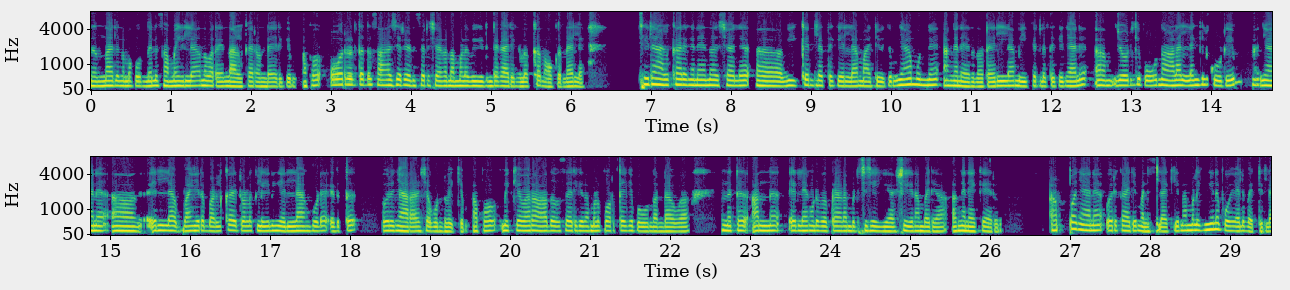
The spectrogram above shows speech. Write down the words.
നിന്നാലും നമുക്ക് ഒന്നിനും സമയമില്ല എന്ന് പറയുന്ന ആൾക്കാരുണ്ടായിരിക്കും. അപ്പോൾ ഓരോരുത്തരുടെ സാഹചര്യം അനുസരിച്ചാണ് നമ്മൾ വീടിന്റെ കാര്യങ്ങളൊക്കെ നോക്കുന്നത് അല്ലേ? ചില ആൾക്കാർ എങ്ങനെയാന്ന് വെച്ചാൽ വീക്കെൻഡിലത്തേക്ക് എല്ലാം മാറ്റി വെക്കും. ഞാൻ മുന്നേ അങ്ങനെയായിരുന്നു കേട്ടോ എല്ലാം വീക്കെൻഡിലത്തേക്ക് ഞാൻ ജോലിക്ക് പോകുന്ന ആളല്ലെങ്കിൽ കൂടിയും ഞാൻ എല്ലാം ഭയങ്കര ബൾക്കായിട്ടുള്ള ക്ലീനിങ് എല്ലാം കൂടെ എടുത്ത് ഒരു ഞായറാഴ്ച കൊണ്ടുവയ്ക്കും അപ്പോൾ മിക്കവാറും ആ ദിവസമായിരിക്കും നമ്മൾ പുറത്തേക്ക് പോകുന്നുണ്ടാവുക. എന്നിട്ട് അന്ന് എല്ലാം കൂടെ വെപ്രാളം പിടിച്ച് ചെയ്യുക ക്ഷീണം വരിക അങ്ങനെയൊക്കെ ആയിരുന്നു. അപ്പോൾ ഞാൻ ഒരു കാര്യം മനസ്സിലാക്കി. നമ്മൾ ഇങ്ങനെ പോയാൽ പറ്റില്ല.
